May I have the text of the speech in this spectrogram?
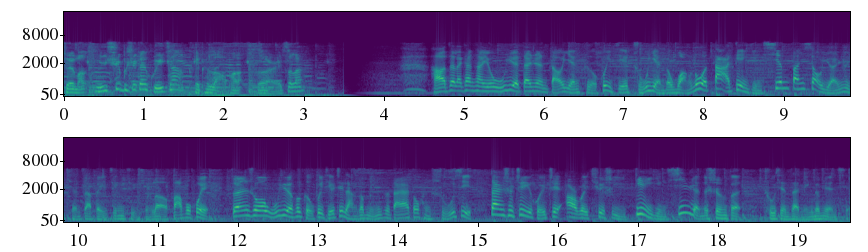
拳王，你是不是该回家陪陪老婆和儿子了？好，再来看看由吴越担任导演、葛荟婕主演的网络大电影《仙班校园》日前在北京举行了发布会。虽然说吴越和葛荟婕这两个名字大家都很熟悉，但是这一回这二位却是以电影新人的身份出现在您的面前。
